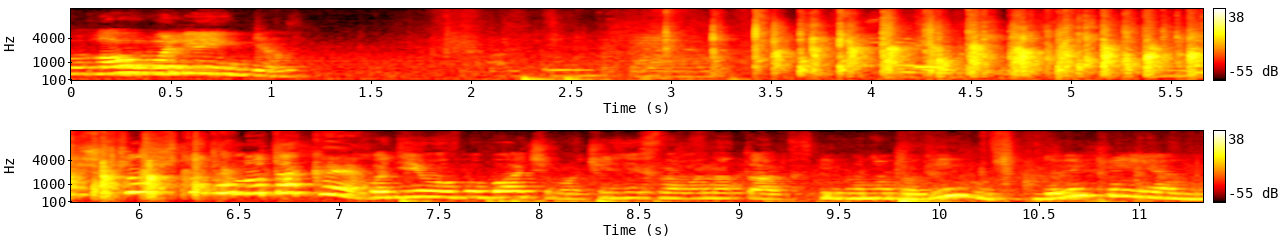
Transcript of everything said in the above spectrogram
благовоління. А що ж то воно таке? Ходімо, побачимо, чи дійсно воно так. І вони побігли до Віфлієму.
